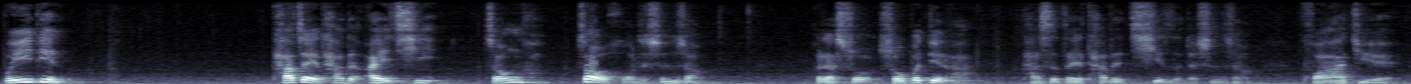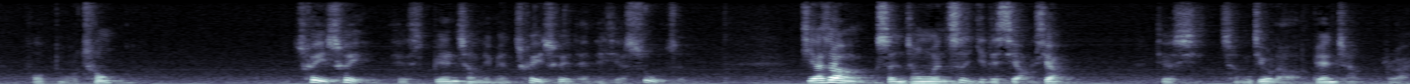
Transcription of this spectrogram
不一定。他在他的爱妻张兆和的身上，或者说说不定啊，他是在他的妻子的身上发掘和补充。翠翠就是编程里面翠翠的那些数字，加上沈从文自己的想象，就成就了编程，是吧？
